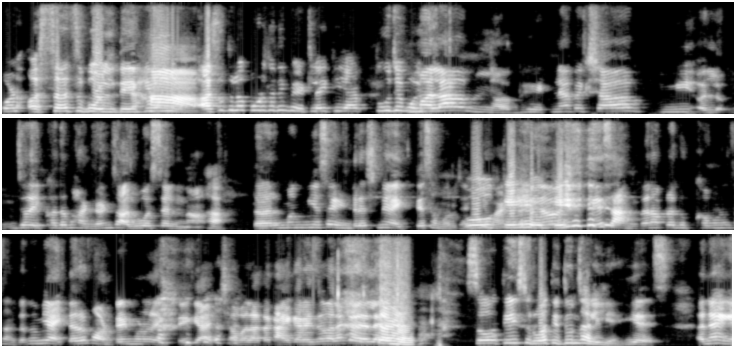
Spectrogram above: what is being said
पण असंच बोलते. किंवा हा. असं तुला कोण कधी भेटलंय की यार तू जे बोल मला अं, भेटण्यापेक्षा मी अं, ल- जर एखादं भांडण चालू असेल. ना तर मग मी असं इंटरेस्टने ऐकते समोर ओके, ओके. ते सांगताना आपलं दुःख म्हणून सांगतात. मी ऐकताना कॉन्टेंट म्हणून ऐकते की अच्छा मला आता काय करायचं मला कळलंय. सो ती सुरुवात इथून झालेली आहे. येस नाही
